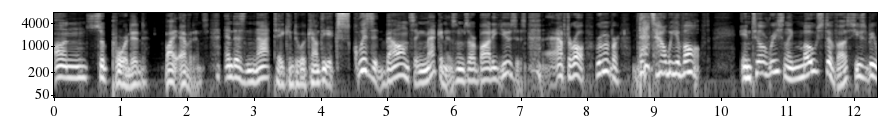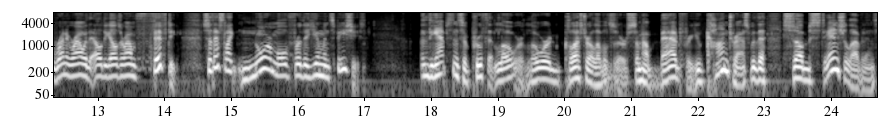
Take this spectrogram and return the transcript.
unsupported by evidence, and does not take into account the exquisite balancing mechanisms our body uses. After all, remember, that's how we evolved. Until recently, most of us used to be running around with LDLs around 50, so that's like normal for the human species. The absence of proof that low or lowered cholesterol levels are somehow bad for you contrasts with the substantial evidence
